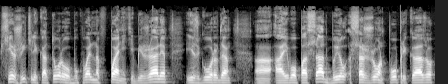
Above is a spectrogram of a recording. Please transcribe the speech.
все жители которого буквально в панике бежали из города, а, а его посад был сожжен по приказу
